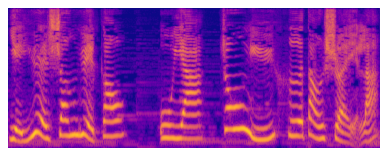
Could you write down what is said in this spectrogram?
也越升越高。乌鸦终于喝到水了。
